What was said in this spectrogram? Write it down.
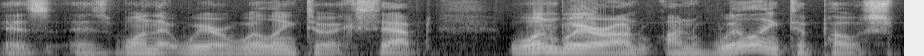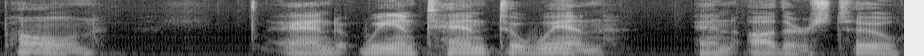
is, is one that we are willing to accept, one we are un- unwilling to postpone, and we intend to win, and others too.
